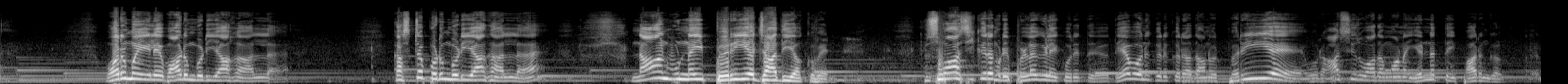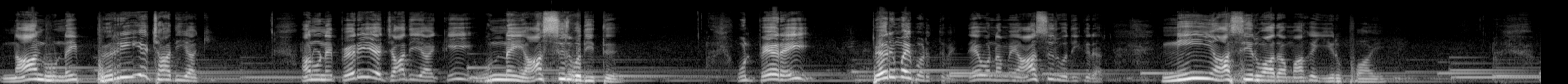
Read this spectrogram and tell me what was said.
வறுமையிலே வாடும்படியாக அல்ல. கஷ்டப்படும்படியாக அல்ல. நான் உன்னை பெரிய ஜாதியாக்குவேன். விசுவாசிக்கிற நம்முடைய பிள்ளைகளை குறித்து தேவனுக்கு இருக்கிறதான ஒரு பெரிய ஒரு ஆசீர்வாதமான எண்ணத்தை பாருங்கள். நான் உன்னை பெரிய ஜாதியாக்கி நான் உன்னை பெரிய ஜாதியாக்கி உன்னை ஆசிர்வதித்து உன் பேரை பெருமைப்படுத்துவேன். தேவன் நம்மை ஆசிர்வதிக்கிறார். நீ ஆசீர்வாதமாக இருப்பாய்.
